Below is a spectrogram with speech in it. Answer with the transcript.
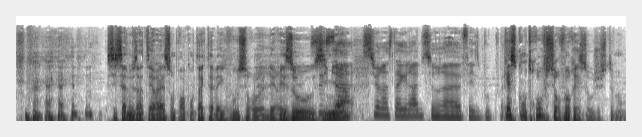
Si ça nous intéresse, on prend contact avec vous sur les réseaux Zimia. ça, sur Instagram, sur euh, Facebook. voilà. Qu'est-ce qu'on trouve sur vos réseaux justement?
